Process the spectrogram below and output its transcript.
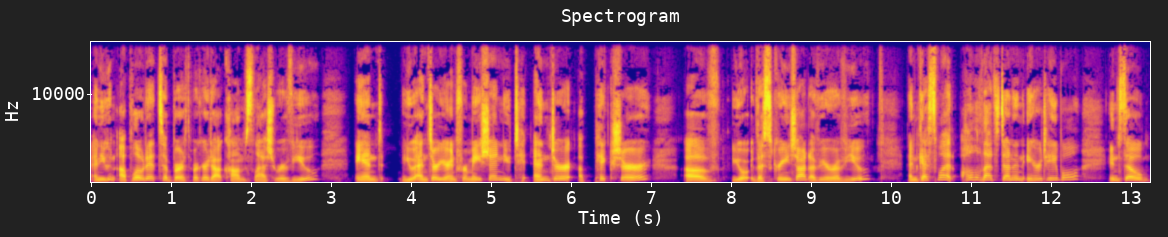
and you can upload it to birthworker.com slash review and you enter your information. You t- enter a picture of your the screenshot of your review and guess what? All of that's done in airtable. And so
